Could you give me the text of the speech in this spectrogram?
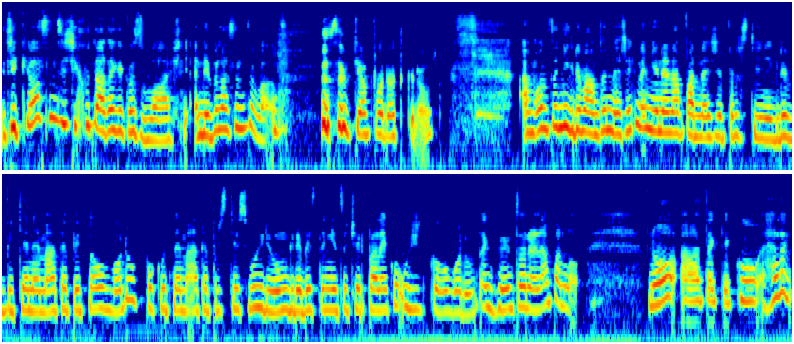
říkala jsem si, že chutná tak jako zvláštně a nebyla jsem to vám. to jsem chtěla podotknout. A on to nikdo vám to neřekne, mě nenapadne, že prostě někde v bytě nemáte pitnou vodu, pokud nemáte prostě svůj dům, kde byste něco čerpali jako užitkovou vodu, tak by mi to nenapadlo. No, ale tak jako, hele,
